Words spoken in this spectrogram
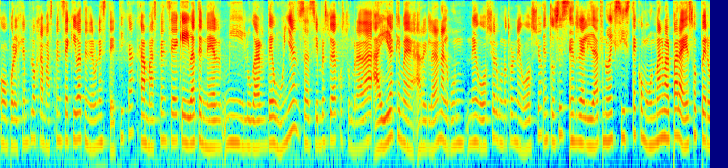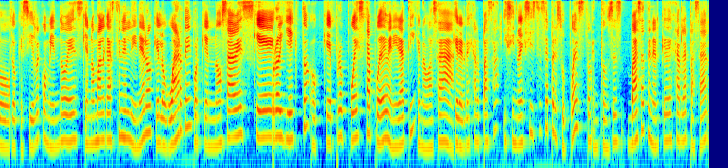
Como por ejemplo, jamás pensé que iba a tener una estética, jamás pensé que iba a tener mi lugar de uñas. O sea, siempre estoy acostumbrada a ir a que me arreglaran algún negocio, algún otro negocio. Entonces, en realidad no existe como un manual para eso, pero lo que sí recomiendo es que no malgasten el dinero, que lo guarden, porque no sabes qué proyecto o qué propuesta puede venir a ti que no vas a querer dejar pasar. Y si no existe ese presupuesto, entonces vas a tener que dejarla pasar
